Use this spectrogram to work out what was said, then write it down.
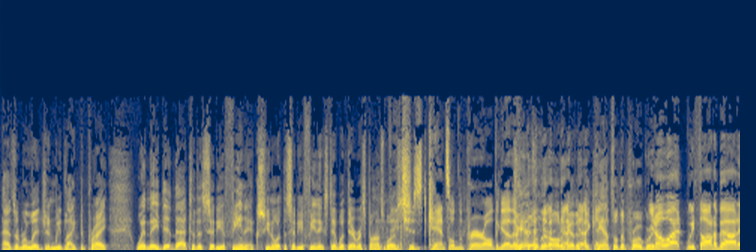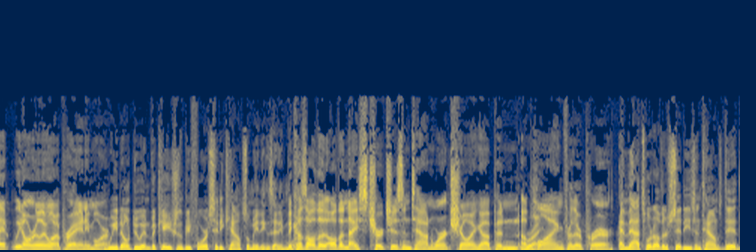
as a religion. We'd like to pray. When they did that to the city of Phoenix, you know what the city of Phoenix did? What their response was? They just canceled the prayer altogether. Canceled it altogether. They canceled the program. You know what? We thought about it. We don't really want to pray anymore. We don't do invocations before city council meetings anymore. because all the all the nice churches in town weren't showing up and Right. applying for their prayer. And that's what other cities and towns did.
